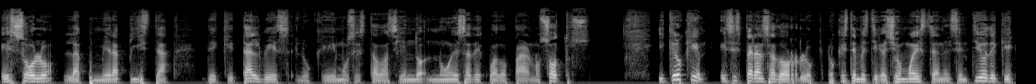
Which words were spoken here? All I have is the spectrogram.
es solo la primera pista de que tal vez lo que hemos estado haciendo no es adecuado para nosotros. Y creo que es esperanzador lo, que esta investigación muestra en el sentido de que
